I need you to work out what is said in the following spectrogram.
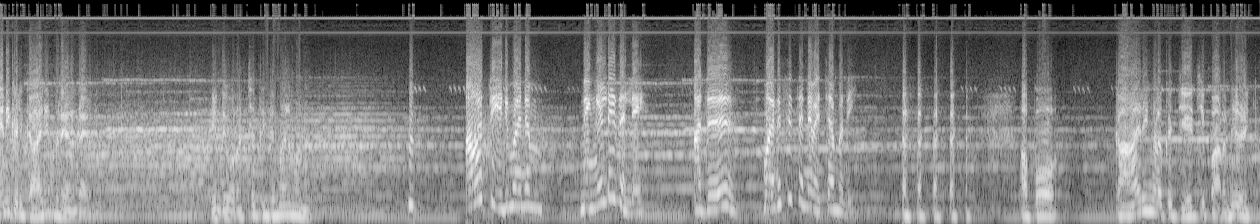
എനിക്കൊരു കാര്യം പറയാനുണ്ടായിരുന്നു. എന്റെ ഉറച്ച തീരുമാനമാണ്. ആ തീരുമാനം നിങ്ങളുടേതല്ലേ? അത് മനസ്സിൽ തന്നെ വെച്ചാ മതി. അപ്പോ കാര്യങ്ങളൊക്കെ ചേച്ചി പറഞ്ഞു കഴിഞ്ഞു.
